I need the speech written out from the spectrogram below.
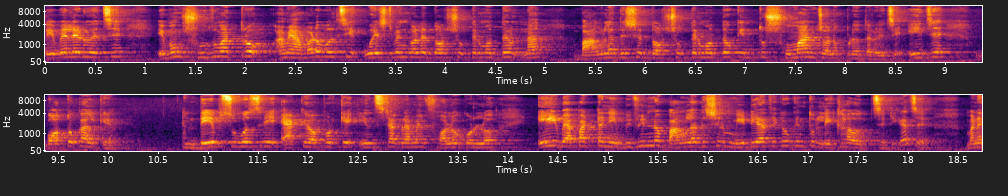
লেভেলে রয়েছে? এবং শুধুমাত্র আমি আবারও বলছি ওয়েস্ট বেঙ্গলের দর্শকদের মধ্যেও না, বাংলাদেশের দর্শকদের মধ্যেও কিন্তু সমান জনপ্রিয়তা রয়েছে। এই যে গতকালকে দেব শুভশ্রী একে অপরকে ইনস্টাগ্রামে ফলো করল, এই ব্যাপারটা নিয়ে বিভিন্ন বাংলাদেশের মিডিয়া থেকেও কিন্তু লেখা হচ্ছে, ঠিক আছে? মানে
